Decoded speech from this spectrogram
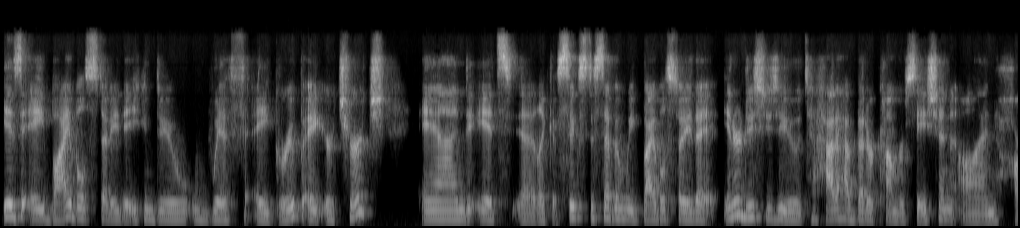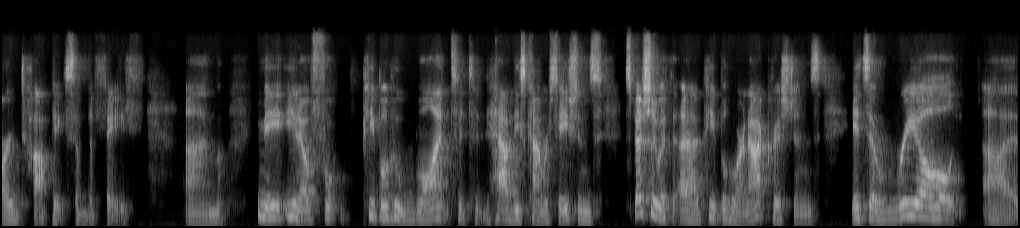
is a Bible study that you can do with a group at your church. And it's uh, like a six to seven week Bible study that introduces you to how to have better conversation on hard topics of the faith um, you know, for people who want to, to have these conversations, especially with uh, people who are not Christians, it's a real uh,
